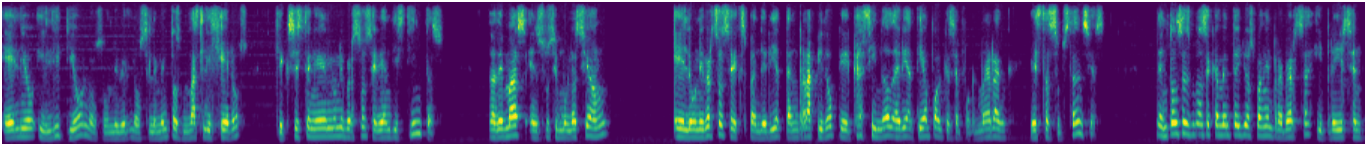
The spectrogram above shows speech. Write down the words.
helio y litio, los, los elementos más ligeros que existen en el universo, serían distintas. Además, en su simulación, el universo se expandería tan rápido que casi no daría tiempo a que se formaran estas sustancias. Entonces, básicamente ellos van en reversa y predicen,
